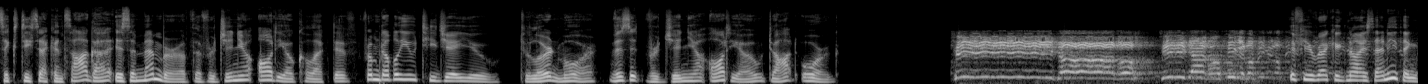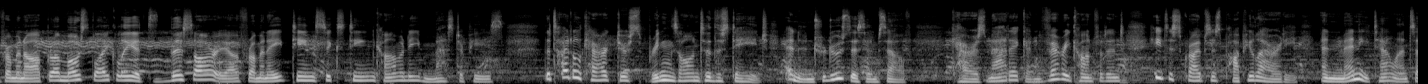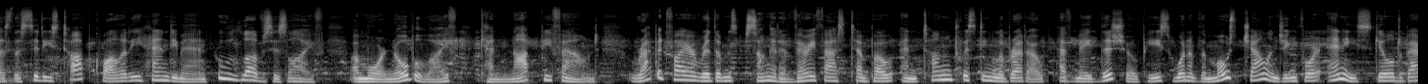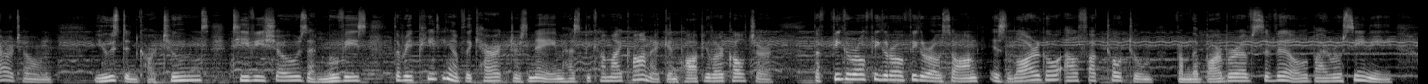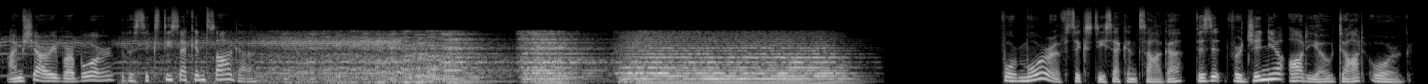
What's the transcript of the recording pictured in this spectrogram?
60 Second Saga is a member of the Virginia Audio Collective from WTJU. To learn more, visit virginiaaudio.org. If you recognize anything from an opera, most likely it's this aria from an 1816 comedy masterpiece. The title character springs onto the stage and introduces himself. Charismatic and very confident, he describes his popularity and many talents as the city's top quality handyman who loves his life. A more noble life cannot be found. Rapid fire rhythms sung at a very fast tempo and tongue twisting libretto have made this showpiece one of the most challenging any skilled baritone. Used in cartoons, TV shows, and movies, the repeating of the character's name has become iconic in popular culture. The Figaro, Figaro, Figaro song is Largo al Factotum from The Barber of Seville by Rossini. I'm Shari Barbour with a 60 second saga. For more of 60 Second Saga, visit virginiaaudio.org.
